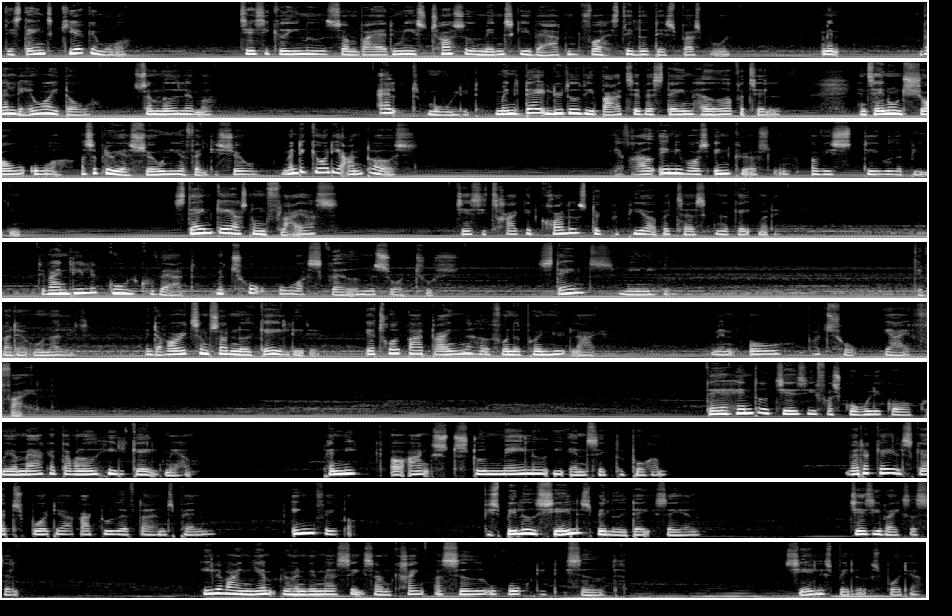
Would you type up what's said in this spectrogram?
Det er Stans kirkemor. Jesse grinede, som var jeg det mest tossede menneske i verden for at have stillet det spørgsmål. Men hvad laver I dog som medlemmer? Alt muligt, men i dag lyttede vi bare til, hvad Stan havde at fortælle. Han sagde nogle sjove ord, og så blev jeg søvnig og faldt i søvn. Men det gjorde de andre også. Jeg drejede ind i vores indkørsel, og vi steg ud af bilen. Stan gav os nogle flyers. Jesse trak et krøllet stykke papir op af tasken og gav mig det. Det var en lille gul kuvert med to ord skrevet med sort tus. Stans menighed. Det var da underligt. Men der var jo ikke som sådan noget galt i det. Jeg troede bare, at drengene havde fundet på en ny leg. Men åh, hvor tog jeg fejl. Da jeg hentede Jesse fra skole i går, kunne jeg mærke, at der var noget helt galt med ham. Panik og angst stod malet i ansigtet på ham. Hvad der galt, skat, spurgte jeg rakt ud efter hans pande. ingen feber. Vi spillede sjælespillet i dag, sagde han. Jesse var ikke sig selv. Hele vejen hjem blev han ved med at se sig omkring og sidde uroligt i sædet. Sjælespillet, spurgte jeg.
